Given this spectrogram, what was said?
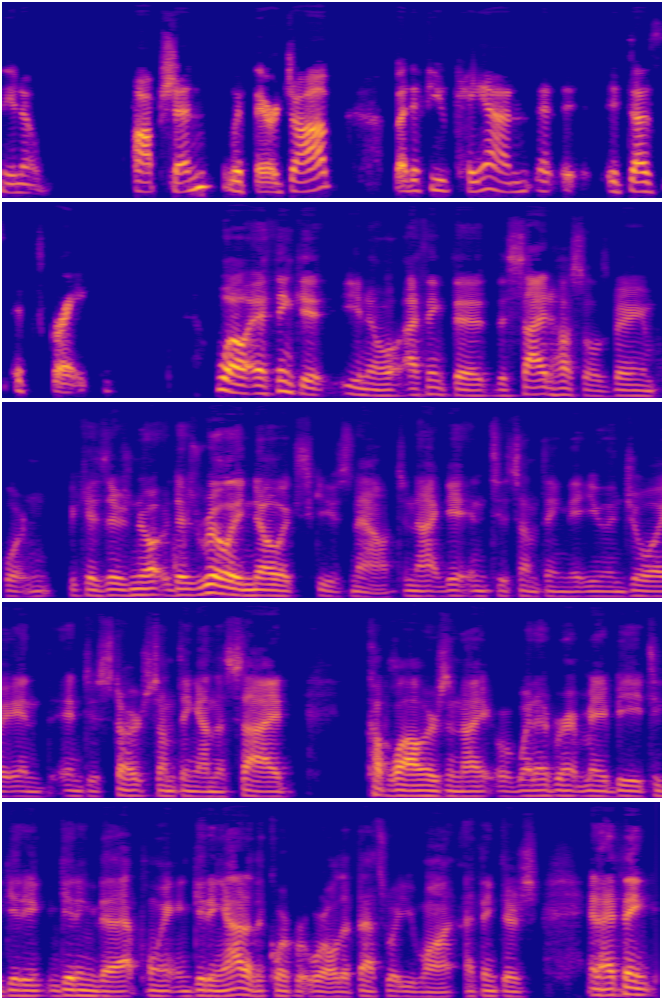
you know option with their job but if you can it, it, does it's great Well, I think it, you know, I think the the side hustle is very important because there's no there's really no excuse now to not get into something that you enjoy and and to start something on the side couple hours a night or whatever it may be to getting getting to that point and getting out of the corporate world if that's what you want. I think there's and I think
